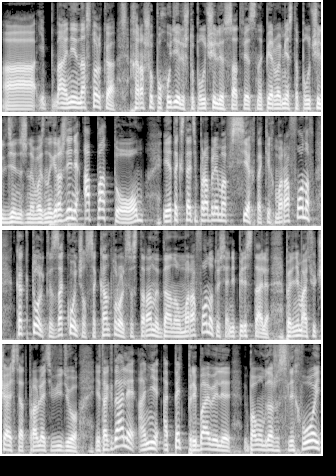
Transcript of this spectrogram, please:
а, они настолько хорошо похудели, что получили, соответственно, первое место, получили денежное вознаграждение, а потом, и это, кстати, проблема всех таких марафонов, как только закончился контроль со стороны данного марафона, то есть они перестали принимать участие, отправлять видео и так далее, они опять прибавили, по-моему, даже с лихвой,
